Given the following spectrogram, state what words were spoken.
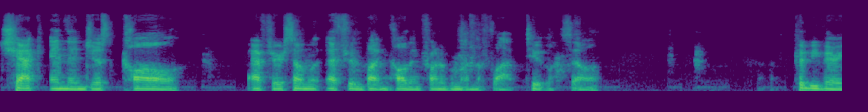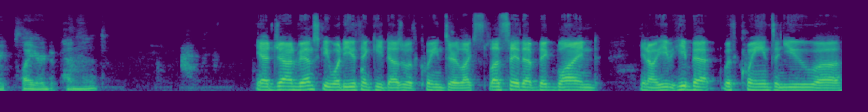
check and then just call after some after the button called in front of him on the flop too so could be very player dependent Yeah, John Venzke, what do you think he does with queens there? Like, let's say that big blind, you know, he he bet with queens, and you uh,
